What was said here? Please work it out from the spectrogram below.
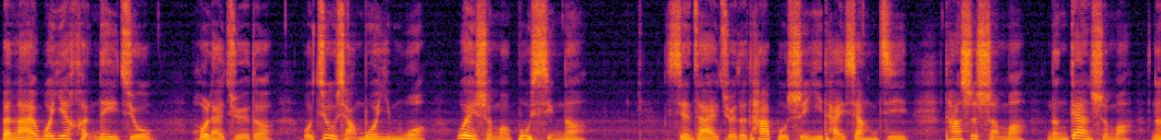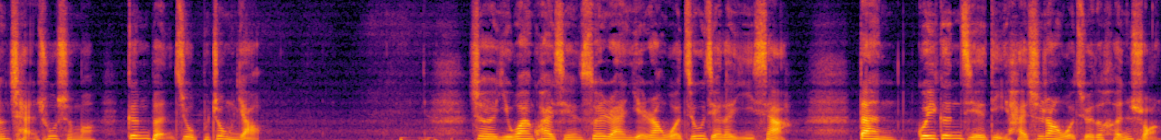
本来我也很内疚，后来觉得我就想摸一摸，为什么不行呢？现在觉得它不是一台相机，它是什么，能干什么，能产出什么，根本就不重要。这一万块钱虽然也让我纠结了一下，但归根结底还是让我觉得很爽。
